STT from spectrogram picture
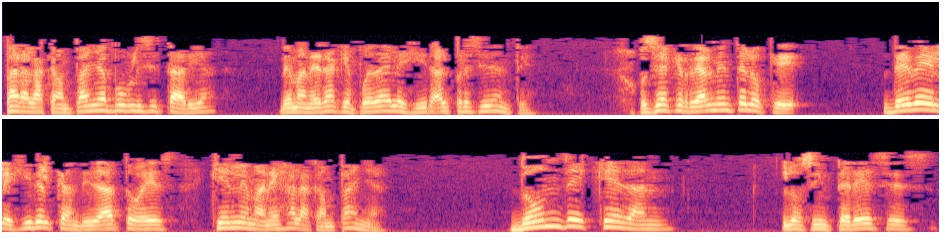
para la campaña publicitaria de manera que pueda elegir al presidente. O sea que realmente lo que debe elegir el candidato es quién le maneja la campaña. ¿Dónde quedan los intereses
